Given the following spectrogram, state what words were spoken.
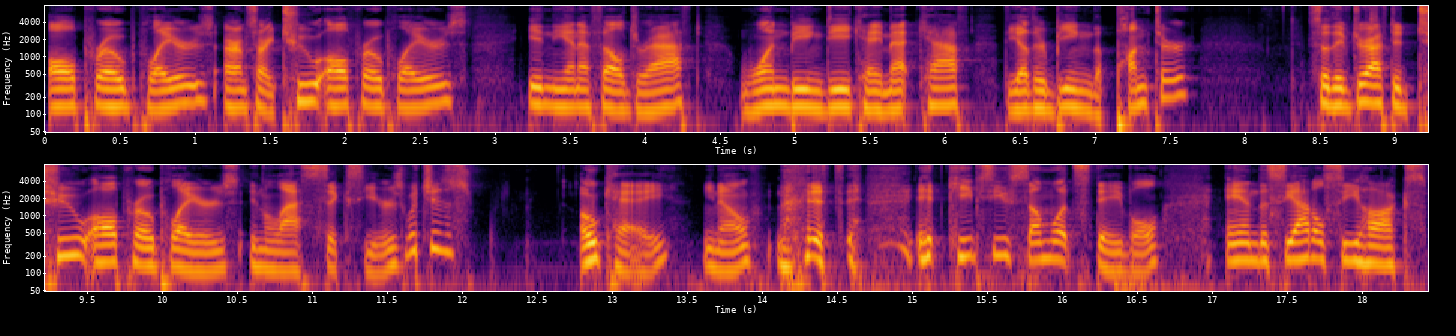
All Pro players, or I'm sorry, two All Pro players in the NFL draft. One being DK Metcalf, the other being the punter. So they've drafted two All Pro players in the last six years, which is okay. You know, it it keeps you somewhat stable. And the Seattle Seahawks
